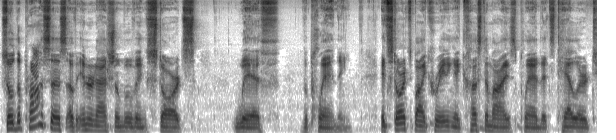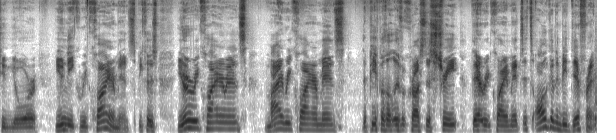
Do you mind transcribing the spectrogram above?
So the process of international moving starts with the planning. It starts by creating a customized plan that's tailored to your unique requirements because your requirements, my requirements, the people that live across the street, their requirements, it's all going to be different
